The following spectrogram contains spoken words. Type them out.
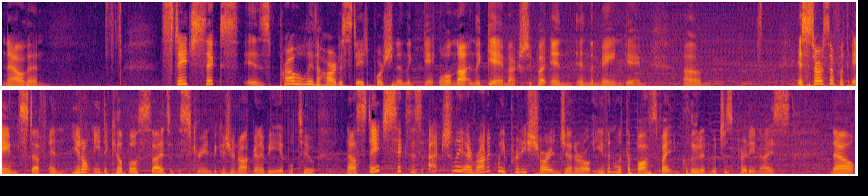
Now then. Stage 6 is probably the hardest stage portion in the game. Well, not in the game, actually, but in, in the main game. Um, it starts off with aimed stuff, and you don't need to kill both sides of the screen because you're not going to be able to. Now, Stage 6 is actually ironically pretty short in general, even with the boss fight included, which is pretty nice. Now,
